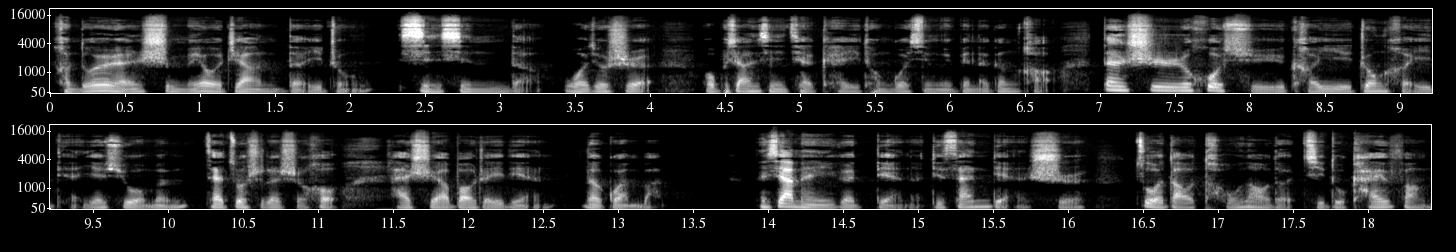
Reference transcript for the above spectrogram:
很多人是没有这样的一种信心的。我就是我不相信一切可以通过行为变得更好。但是或许可以中和一点，也许我们在做事的时候还是要抱着一点乐观吧。那下面一个点呢？第三点是做到头脑的极度开放、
